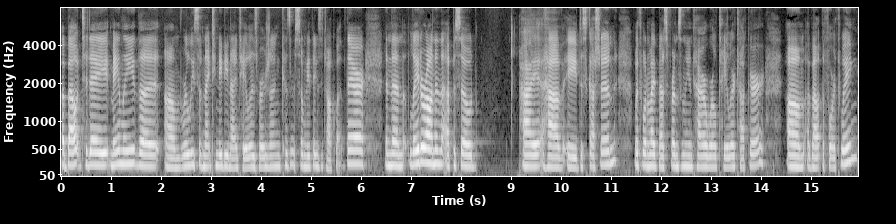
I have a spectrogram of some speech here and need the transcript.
about today. Mainly the um, release of 1989 Taylor's version because there's so many things to talk about there. And then later on in the episode, I have a discussion with one of my best friends in the entire world, Taylor Tucker, um, about the fourth wing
